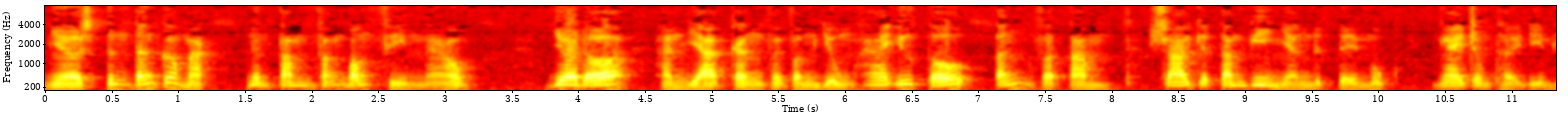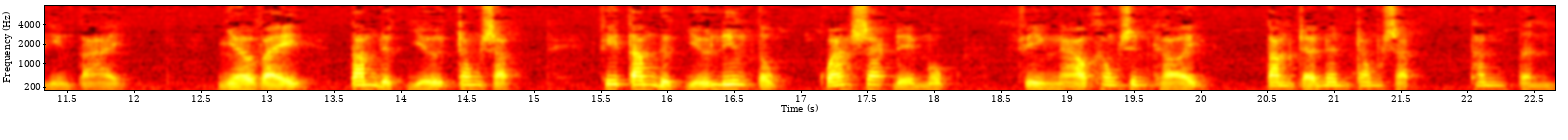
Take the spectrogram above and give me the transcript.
Nhờ tinh tấn có mặt nên tâm vắng bóng phiền não. Do đó, hành giả cần phải vận dụng hai yếu tố tấn và tầm sao cho tâm ghi nhận được đề mục ngay trong thời điểm hiện tại. Nhờ vậy, tâm được giữ trong sạch. Khi tâm được giữ liên tục quan sát đề mục, phiền não không sinh khởi, tâm trở nên trong sạch, thanh tịnh,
